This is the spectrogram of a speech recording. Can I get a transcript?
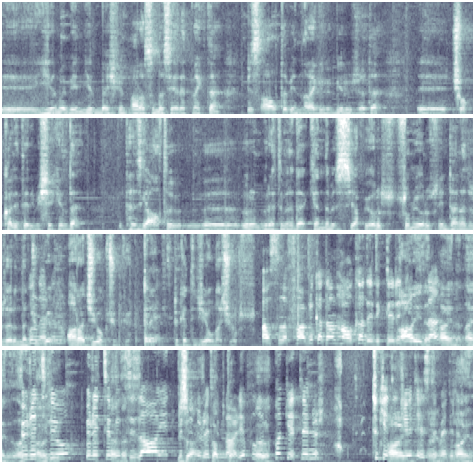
e, 20 bin, 25 bin arasında seyretmekte. Biz 6 bin lira gibi bir ücrete e, çok kaliteli bir şekilde tezgah altı e, ürün üretimini de kendimiz yapıyoruz, sunuyoruz internet üzerinden. Çünkü Bunların- aracı yok çünkü. Direkt Evet. tüketiciye ulaşıyoruz. Aslında fabrikadan halka dedikleri Aynen, cinsten aynen, aynen. Üretiliyor. Üretimi size ait. Bize Bütün ait, üretimler tabii, tabii. yapılır, Evet. paketlenir, tüketiciye Aynen, teslim aynen, edilir. Aynen,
